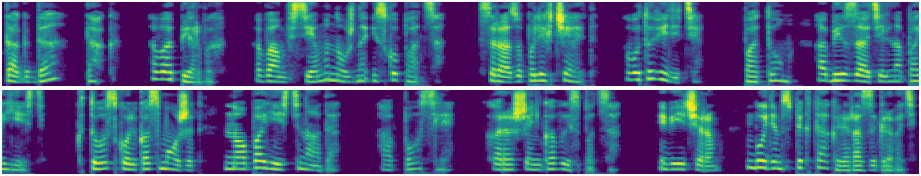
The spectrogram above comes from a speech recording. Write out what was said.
Тогда так. Во-первых, вам всем нужно искупаться. Сразу полегчает. Вот увидите. Потом обязательно поесть. Кто сколько сможет, но поесть надо. А после хорошенько выспаться. Вечером будем спектакль разыгрывать.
